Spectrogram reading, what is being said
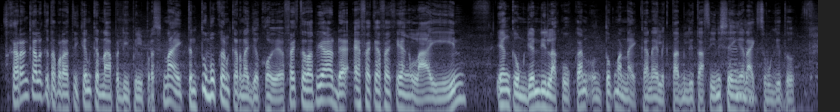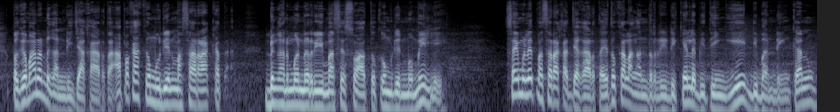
Sekarang kalau kita perhatikan kenapa di Pilpres naik, tentu bukan karena Jokowi efek, tetapi ada efek-efek yang lain yang kemudian dilakukan untuk menaikkan elektabilitas ini sehingga hmm. naik sebegitu. Bagaimana dengan di Jakarta? Apakah kemudian masyarakat dengan menerima sesuatu kemudian memilih? Saya melihat masyarakat Jakarta itu kalangan terdidiknya lebih tinggi dibandingkan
